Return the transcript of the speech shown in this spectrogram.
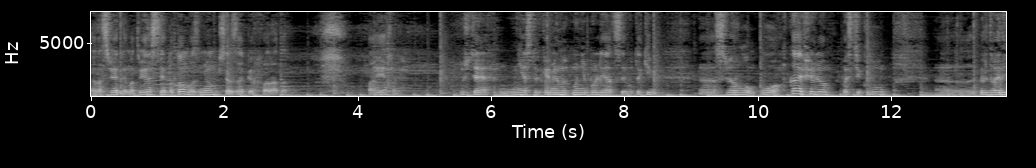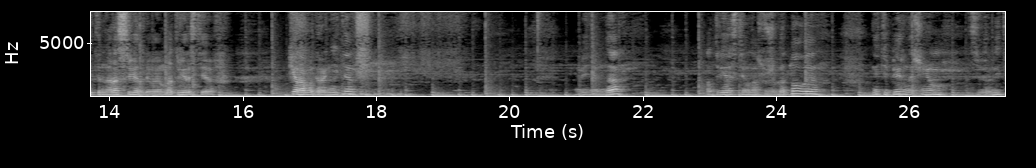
рассверлим отверстие, потом возьмемся за перфоратор. Поехали. Спустя несколько минут манипуляции вот таким э, сверлом по кафелю, по стеклу, предварительно рассверливаем отверстие в керамограните. Видим, да? Отверстия у нас уже готовы. И теперь начнем сверлить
